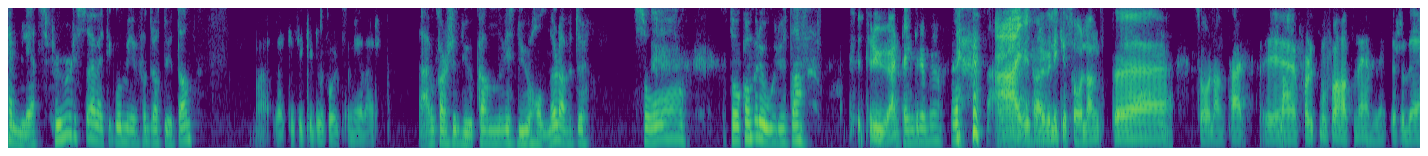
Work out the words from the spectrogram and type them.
hemmelighetsfugl, så jeg vet ikke hvor mye vi får dratt ut av han. Nei, det er ikke sikkert du får ut så mye der. Nei, men kanskje du kan, hvis du holder, da, vet du. Så, så kommer det ord ut av han. Trueren, tenker du på? Nei, vi tar det vel ikke så langt, eh, så langt her. Folk må få ha sine hemmeligheter, så det,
